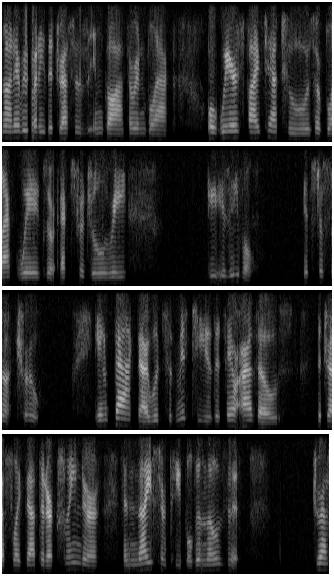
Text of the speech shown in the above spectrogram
Not everybody that dresses in goth or in black or wears five tattoos or black wigs or extra jewelry is evil. It's just not true. In fact, I would submit to you that there are those that dress like that that are kinder and nicer people than those that dress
